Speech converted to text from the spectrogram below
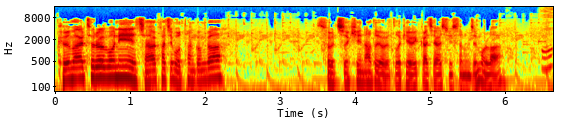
그 말투를 보니 자학하지 못한 건가? 솔직히 나도 어떻게 여기까지 할 수 있었는지 몰라. 어?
